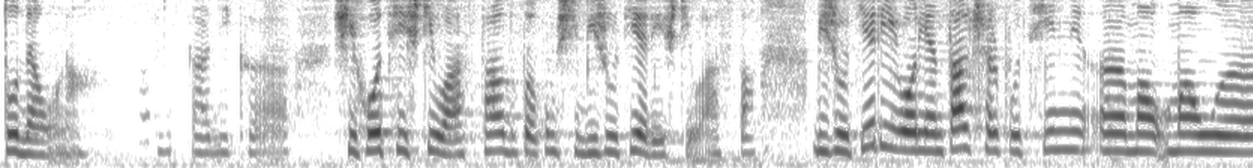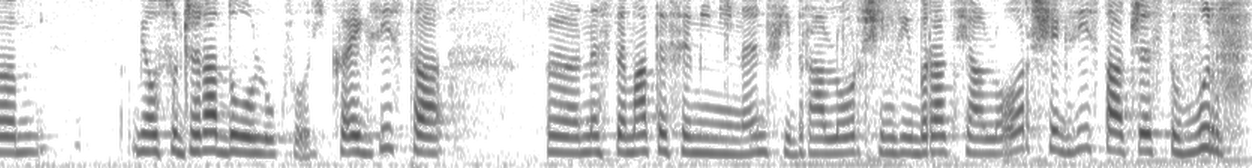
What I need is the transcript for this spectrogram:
totdeauna. Adică și hoții știu asta, după cum și bijutierii știu asta. Bijutierii orientali, cel puțin, uh, m-au, m-au, uh, mi-au sugerat două lucruri. Că există uh, nestemate feminine în fibra lor și în vibrația lor și există acest vârf,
